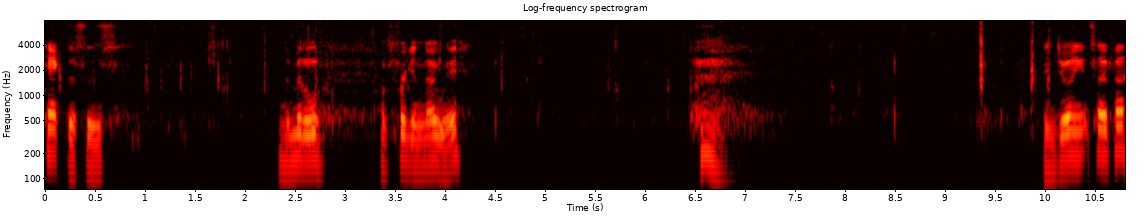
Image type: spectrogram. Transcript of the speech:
cactuses in the middle of friggin' nowhere. Enjoying it so far?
